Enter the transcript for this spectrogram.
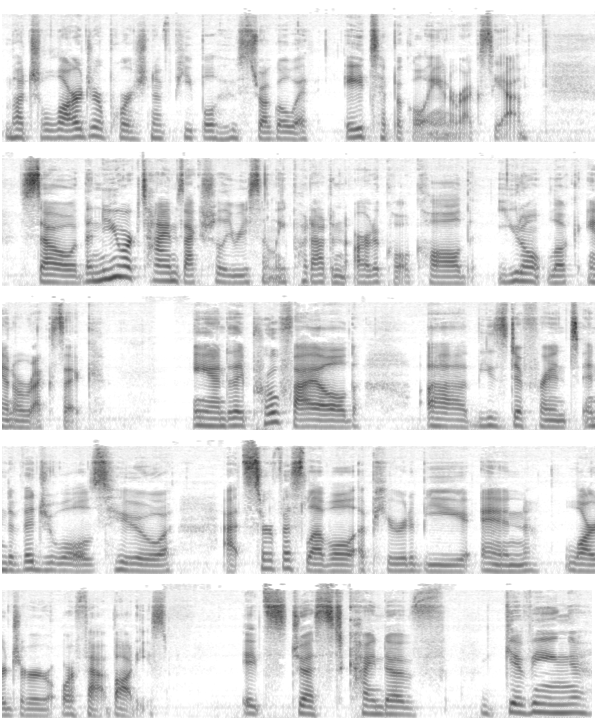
much larger portion of people who struggle with atypical anorexia. So, the New York Times actually recently put out an article called You Don't Look Anorexic and they profiled uh, these different individuals who, at surface level, appear to be in larger or fat bodies. It's just kind of giving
